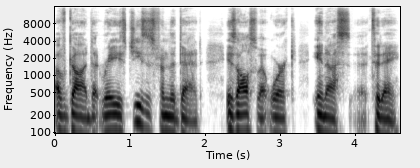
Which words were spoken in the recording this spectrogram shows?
of God that raised Jesus from the dead is also at work in us uh, today.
